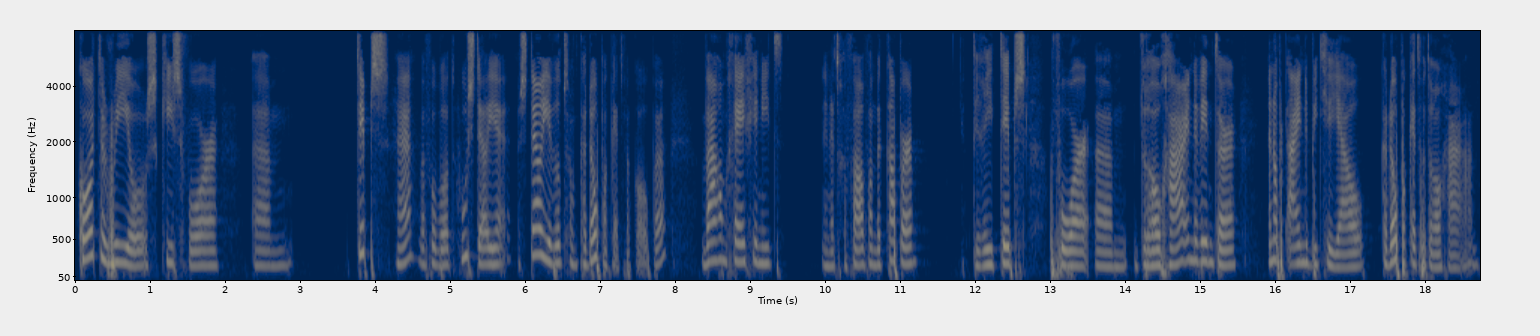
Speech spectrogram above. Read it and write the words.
korte reels, kies voor ehm, tips. Hè? Bijvoorbeeld, hoe stel je, stel je wilt zo'n cadeaupakket verkopen. Waarom geef je niet, in het geval van de kapper, drie tips voor um, droog haar in de winter. En op het einde bied je jouw cadeaupakket voor droog haar aan.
